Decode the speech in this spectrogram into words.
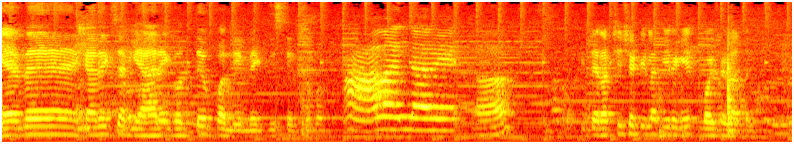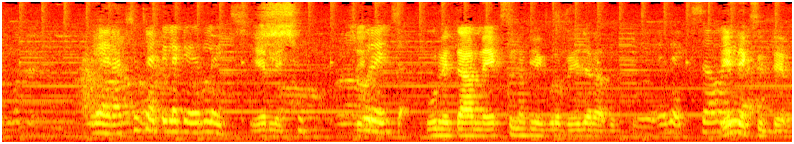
ಏನೇ ಕನೆಕ್ಷನ್ ಯಾರಿಗೆ ಗೊತ್ತೇಪ್ಪ ನೀನು ಎಕ್ಸಿಸ್ಟ್ ಇದೆ ರಕ್ಷಿ ಶೆಟ್ಟಿ ಇಲ್ಲ ನೀರಿಗೆ ಏತ್ ಬಾಯ್ ಫ್ರೆಂಡ್ ಆತಲ್ಲ ಏ ರಕ್ಷಿ ಶೆಟ್ಟಿ ಇಲ್ಲ ಕೇರಳ ಏರ್ಲಿ ಪೂರೆ ಚಾರ್ ನೆಕ್ಸ್ಟ್ ನಕಲಿ ಪೂರ ಬೇಜಾರ ಅದು ಏತ್ ಎಕ್ಸ್ ಇದ್ದೇರು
